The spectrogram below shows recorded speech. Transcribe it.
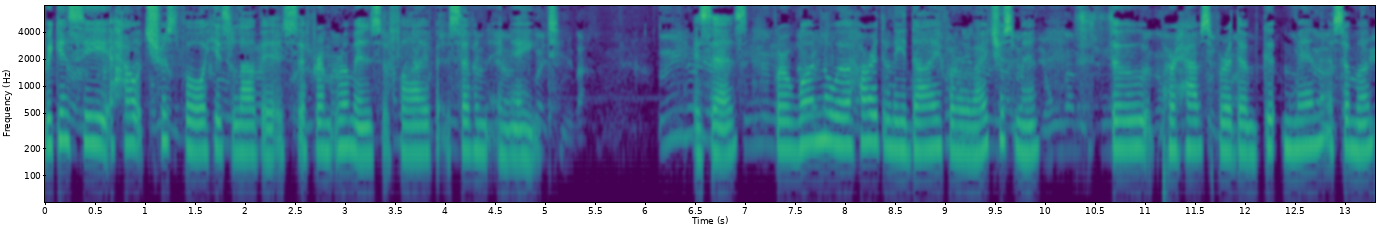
We can see how truthful His love is from Romans 5 7 and 8. It says, For one will hardly die for a righteous man, though perhaps for the good man someone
